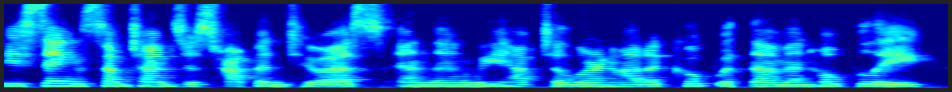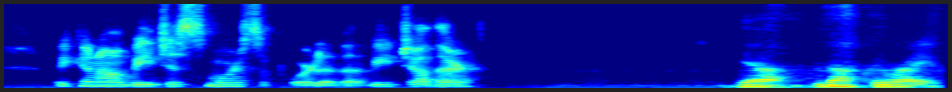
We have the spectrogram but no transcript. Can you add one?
These things sometimes just happen to us and then we have to learn how to cope with them and hopefully we can all be just more supportive of each other. Yeah, exactly right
